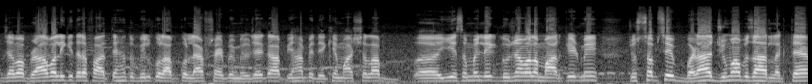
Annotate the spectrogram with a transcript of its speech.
जब आप रावली की तरफ़ आते हैं तो बिल्कुल आपको लेफ़्ट साइड पे मिल जाएगा। आप यहाँ पे देखें माशाल्लाह ये समझ लें कि गुजरावाला मार्केट में जो सबसे बड़ा जुमा बाज़ार लगता है,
